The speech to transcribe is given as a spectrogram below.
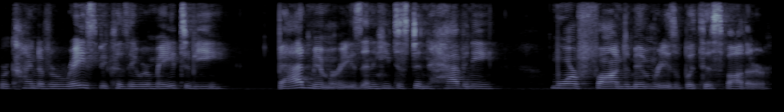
were kind of erased because they were made to be bad memories and he just didn't have any more fond memories with his father.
